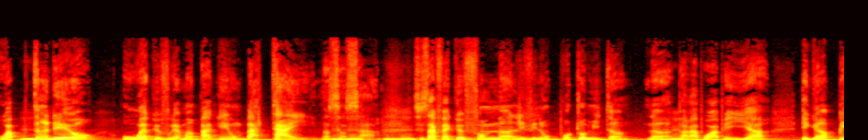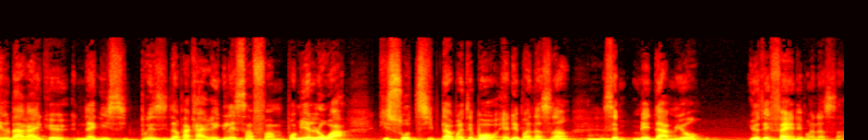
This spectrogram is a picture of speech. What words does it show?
ou attendez yo, ou est que vraiment pas gagner une bataille dans ce sens-là? C'est ça qui fait que femme nan, li vin un poteau mi-temps nan, par rapport à pays ya, et gen pile bagaille que nèg ici président pas qu'à régler sans femme. Première loi qui sorti d'après bon indépendance là, c'est mesdames yo, yo te fait indépendance là.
